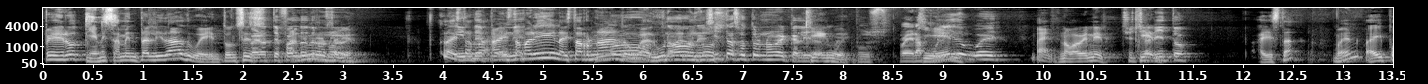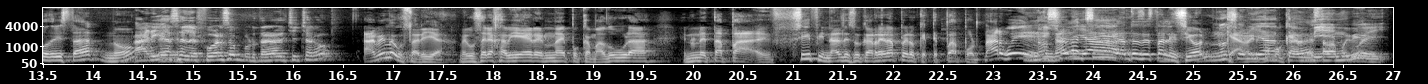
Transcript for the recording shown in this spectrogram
Pero tiene esa mentalidad, güey. Entonces. Pero te falta otro nueve. Ahí, está, ahí está Marín, ahí está Ronaldo, güey. alguno no, de los dos. necesitas otro nueve de calidad. ¿Quién, güey? Pues era pulido, güey. Bueno, no va a venir. ¿Quién? Chicharito. Ahí está. Bueno, ahí podría estar, ¿no? ¿Harías el esfuerzo por traer al Chicharo? A mí me gustaría. Me gustaría Javier en una época madura, en una etapa, eh, sí, final de su carrera, pero que te pueda aportar, güey. No en sería- Galaxy, antes de esta lesión, No que a ver sería cómo también, estaba muy bien. güey.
